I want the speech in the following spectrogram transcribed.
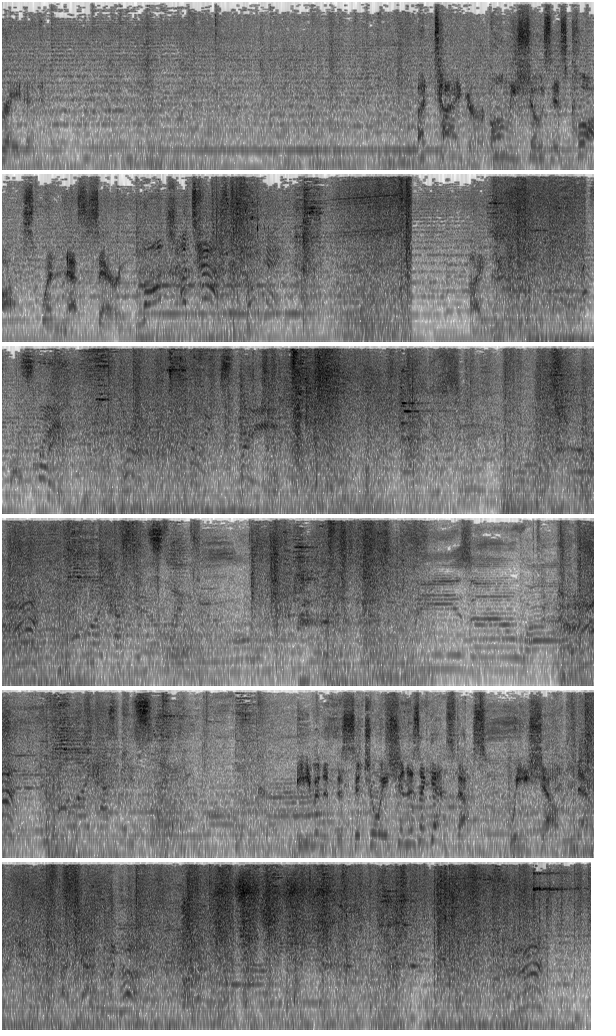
upgraded. A tiger only shows his claws when necessary. Launch attack! Okay. situation is against us. We shall never yield. A dazzling hook!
